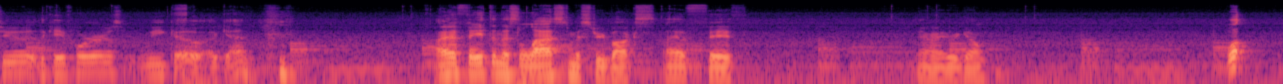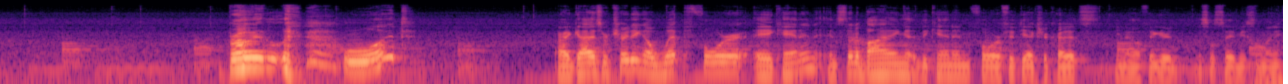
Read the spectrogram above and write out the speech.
to the cave horrors we go again. I have faith in this last mystery box. I have faith. Alright, here we go. What? Bro, it, what? Alright guys, we're trading a whip for a cannon. Instead of buying the cannon for 50 extra credits, you know, figured this will save me some money.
